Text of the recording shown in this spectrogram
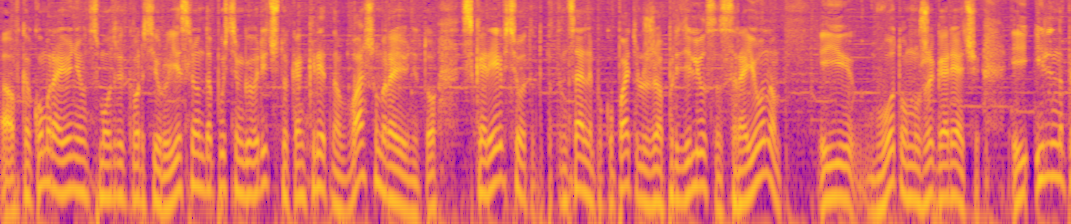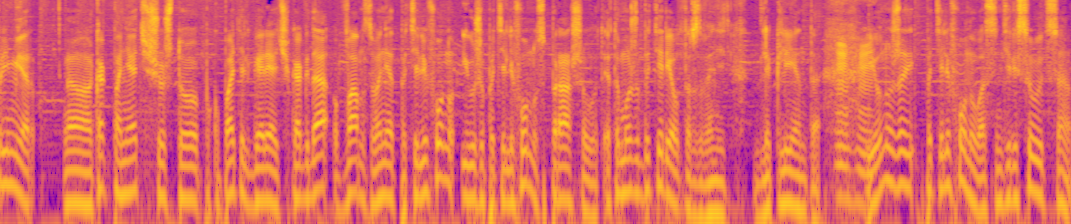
а, в каком районе он смотрит квартиру. Если он, допустим, говорит, что конкретно в вашем районе, то, скорее всего, этот потенциальный покупатель уже определился с районом, и вот он уже горячий. И, или, например, как понять еще, что покупатель горячий? Когда вам звонят по телефону и уже по телефону спрашивают, это может быть и риэлтор звонить для клиента, Мгм. и он уже по телефону вас интересуется,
